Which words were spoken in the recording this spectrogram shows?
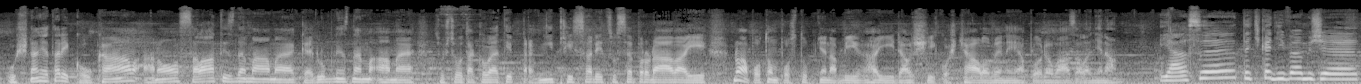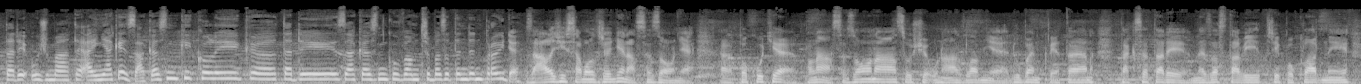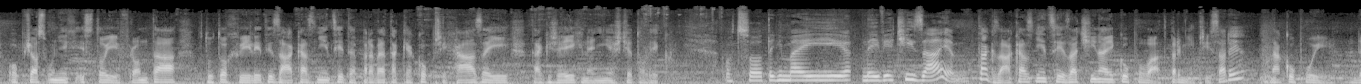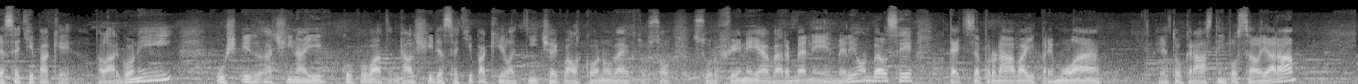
Už na ně tady koukám, ano, saláty zde máme, kedlubny zde máme, což jsou takové ty první přísady, co se prodávají, no a potom postupně nabíhají další košťáloviny a plodová zelenina. Já se teďka dívám, že tady už máte i nějaké zákazníky, kolik eh, tady zákazníků vám třeba za ten den projde? Záleží samozřejmě na sezóně. Eh, pokud je plná sezóna, což je u nás hlavně duben, květen, tak se tady nezastaví tři pokladny, občas u nich i stojí fronta. V tuto chvíli ty zákazníci teprve tak jako přicházejí, takže jich není ještě tolik. O co teď mají největší zájem? Tak zákazníci začínají kupovat první přísady, nakupují desetipaky pelargonií, už i začínají kupovat další desetipaky letníček balkonovek, to jsou surfiny, verbeny, milion belsy. Teď se prodávají primule, je to krásný posel jara.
